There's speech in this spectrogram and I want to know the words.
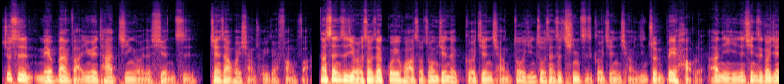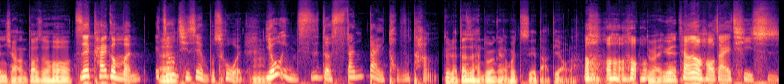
就是没有办法，因为它金额的限制，建商会想出一个方法。那甚至有的时候在规划的时候，中间的隔间墙都已经做成是亲子隔间墙，已经准备好了啊。你那亲子隔间墙到时候，直接开个门，哎、这嗯样其实也不错哎、嗯，有隐私的三代同堂对了，但是很多人可能会直接打掉了，哦，对不对？因为 才有那种豪宅的气势。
